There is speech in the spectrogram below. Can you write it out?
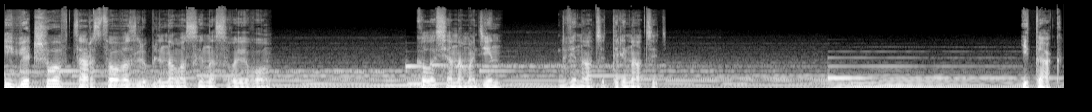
и ведшего в царство возлюбленного Сына Своего. Колоссянам 1, 12.13. Итак,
